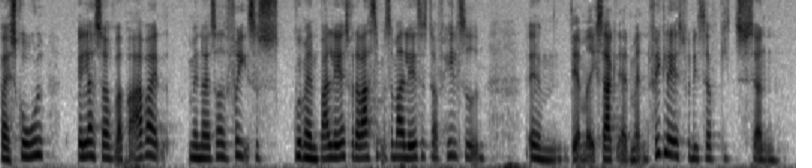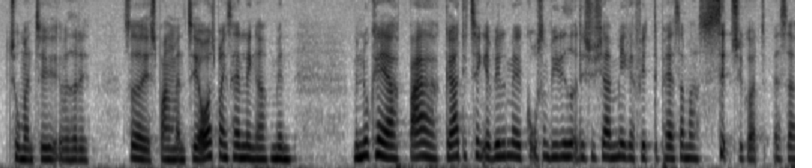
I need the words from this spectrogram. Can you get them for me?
var i skole, eller så var på arbejde, men når jeg så havde fri, så skulle man bare læse, for der var simpelthen så meget læsestof hele tiden. Øhm, dermed ikke sagt, at man fik læst, fordi så gik sådan, tog man til, hvad hedder det, så øh, sprang man til overspringshandlinger, men, men nu kan jeg bare gøre de ting, jeg vil med god samvittighed, og det synes jeg er mega fedt. Det passer mig sindssygt godt. Altså,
